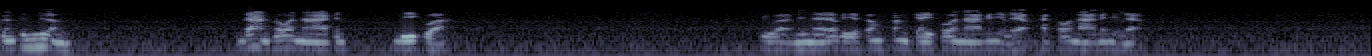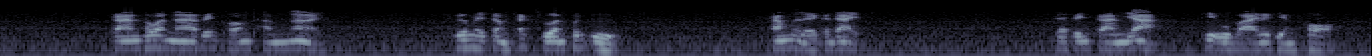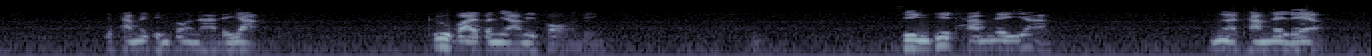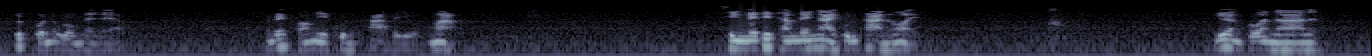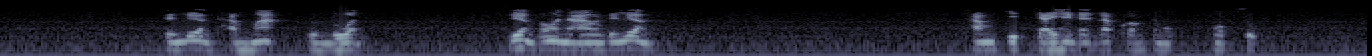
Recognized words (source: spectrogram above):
กันถึงเรื่อง ด้านภาวนากันดีกว่าคือว่าไหนๆเราก็จะต้องตั้งใจภาวนากันอยู่แล้วหัดภาวนากันอยู่แล้ว การภาวนาเป็นของทำง่าย คือไม่ต้องชักชวนคนอื่นทำเมื่อไหร่ก็ได้ แต่เป็นการยากที่อุบายไม่เพียงพอ จะทำให้ถึงภาวนาได้ยาก คืออุบายปัญญาไม่พอมันเอง สิ่งที่ทำได้ยาก เมื่อทำได้แล้วฝึกฝนอารมณ์ได้แล้ว มันเป็นของมีคุณค่าประโยชน์มาก สิ่งใดที่ทำได้ง่ายคุณค่าน้อย เรื่องภาวนาเนะเป็นเรื่องธรรมะ ล้วนเรื่องภาวนามันเป็นเรื่องทำจิตใจให้ได้รับความสงบสงบสุข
